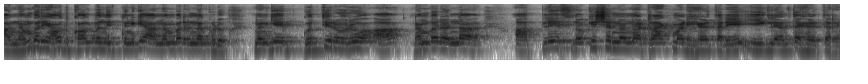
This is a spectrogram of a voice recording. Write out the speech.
ಆ ನಂಬರ್ ಯಾವುದು ಕಾಲ್ ಬಂದಿತ್ತು ನಿನಗೆ, ಆ ನಂಬರನ್ನು ಕೊಡು. ನನಗೆ ಗೊತ್ತಿರೋರು ಆ ನಂಬರನ್ನು ಆ ಪ್ಲೇಸ್ ಲೊಕೇಶನನ್ನು ಟ್ರ್ಯಾಕ್ ಮಾಡಿ ಹೇಳ್ತಾರೆ, ಈಗಲೇ ಅಂತ ಹೇಳ್ತಾರೆ.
